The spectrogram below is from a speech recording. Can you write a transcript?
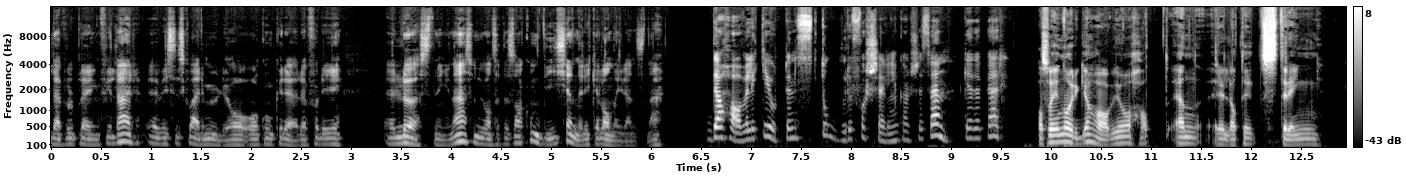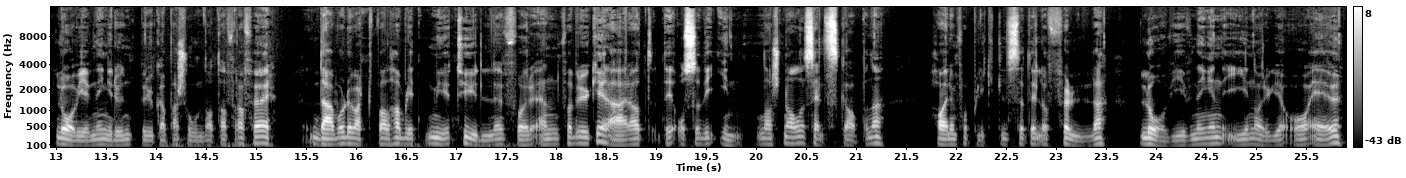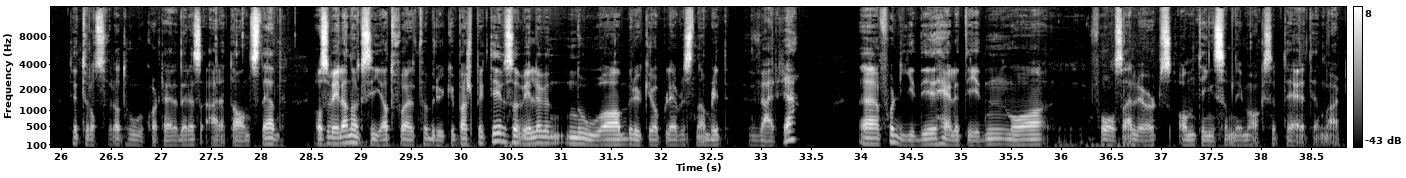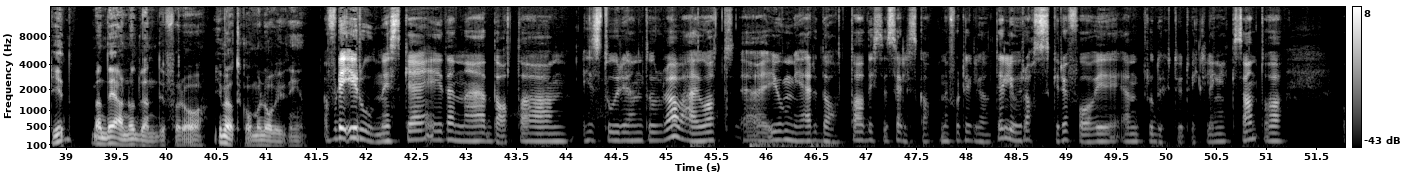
level playing field her eh, hvis det skal være mulig å, å konkurrere. Fordi eh, løsningene som du uansett er snakk om, de kjenner ikke landegrensene. Det har vel ikke gjort den store forskjellen kanskje, Sven? GDPR? Altså I Norge har vi jo hatt en relativt streng lovgivning rundt bruk av persondata fra før. Der hvor det i hvert fall har blitt mye tydeligere for en forbruker, er at det, også de internasjonale selskapene har en forpliktelse til å følge lovgivningen i Norge og EU, til tross for at hovedkvarteret deres er et annet sted. Og så vil jeg nok si at For et forbrukerperspektiv så vil noe av brukeropplevelsen ha blitt verre, eh, fordi de hele tiden må få seg alerts om ting som de må akseptere til enhver tid. Men det er nødvendig for å imøtekomme lovgivningen. For Det ironiske i denne datahistorien Torolav er jo at eh, jo mer data disse selskapene får tilgang til, jo raskere får vi en produktutvikling. ikke sant? Og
